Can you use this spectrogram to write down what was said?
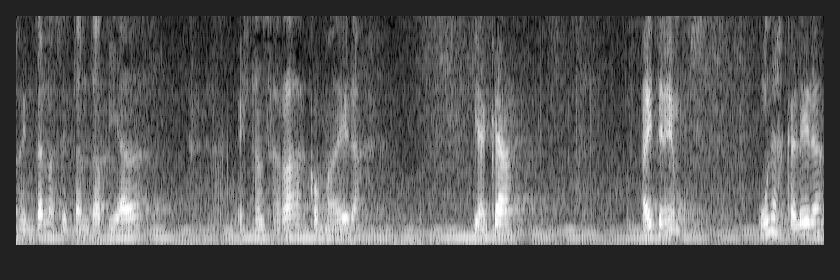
ventanas están tapiadas, están cerradas con madera. Y acá, ahí tenemos una escalera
